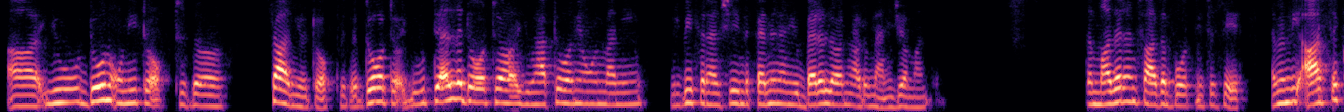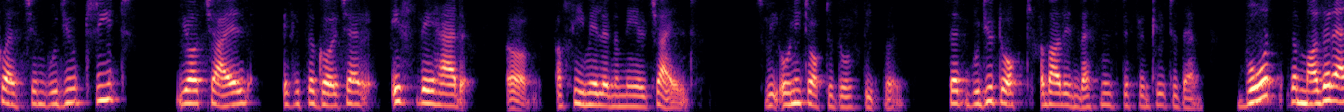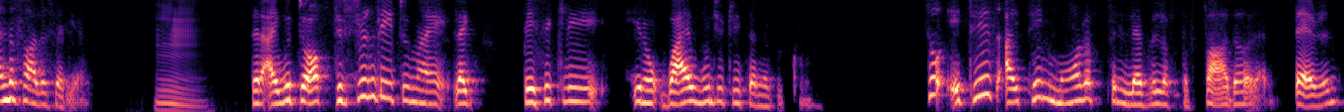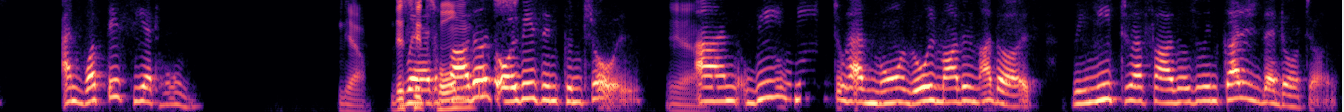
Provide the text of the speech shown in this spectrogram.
Uh, you don't only talk to the son, you talk to the daughter. You tell the daughter you have to earn your own money, you'll be financially independent, and you better learn how to manage your money. The mother and father both need to say it. And when we asked a question, would you treat your child, if it's a girl child, if they had uh, a female and a male child? So we only talk to those people. Said, would you talk about investments differently to them? Both the mother and the father said yes. Mm. That I would talk differently to my, like, basically, you know, why would you treat them as equal? So it is, I think, more of the level of the father and parents and what they see at home. Yeah. This where hits the home. father's always in control. Yeah. And we need to have more role model mothers. We need to have fathers who encourage their daughters.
